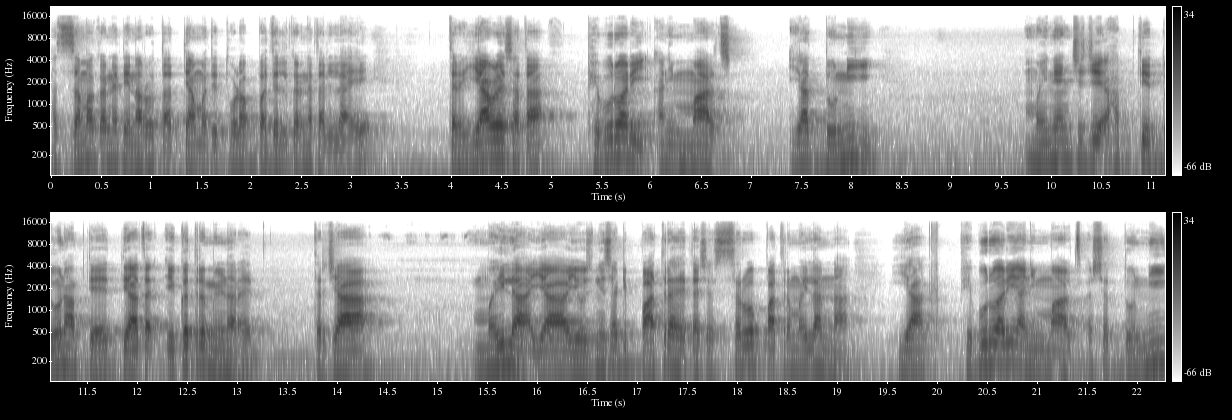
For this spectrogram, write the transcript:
हा जमा करण्यात येणार होता त्यामध्ये थोडा बदल करण्यात आलेला आहे. तर यावेळेस आता फेब्रुवारी आणि मार्च या दोन्ही महिन्यांचे जे हप्ते दोन हप्ते आहेत ते आता एकत्र मिळणार आहेत. तर ज्या महिला या योजनेसाठी पात्र आहेत अशा सर्व पात्र महिलांना या फेब्रुवारी आणि मार्च अशा दोन्ही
